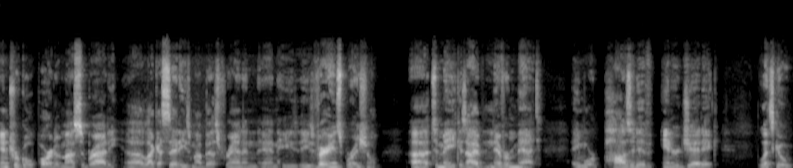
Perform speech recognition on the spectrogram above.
integral part of my sobriety. Uh, like i said he's my best friend and and he's, he's very inspirational uh, to me because i have never met a more positive energetic let's go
